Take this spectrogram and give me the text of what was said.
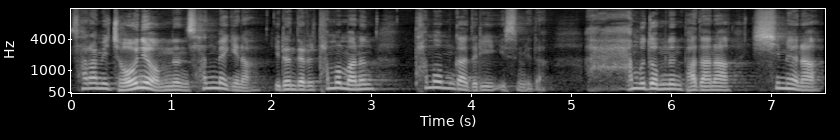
사람이 전혀 없는 산맥이나 이런 데를 탐험하는 탐험가들이 있습니다. 아무도 없는 바다나 심해나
